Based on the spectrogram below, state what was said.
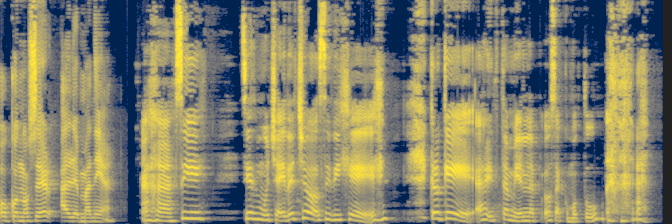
o conocer Alemania. Ajá, sí, sí es mucha. Y de hecho, sí dije, creo que ahí también, o sea, como tú.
